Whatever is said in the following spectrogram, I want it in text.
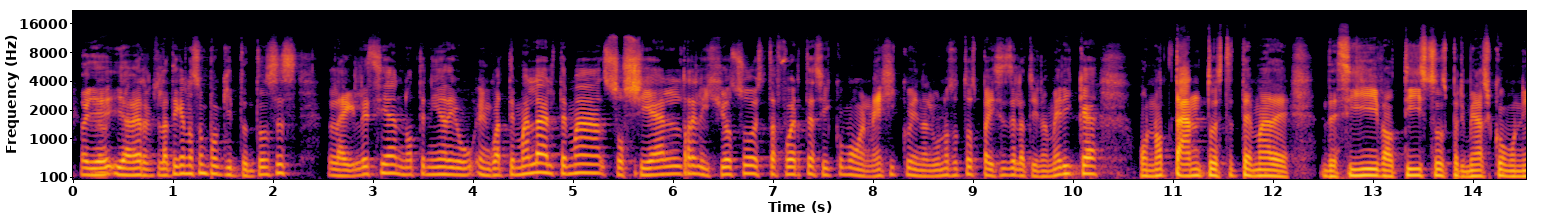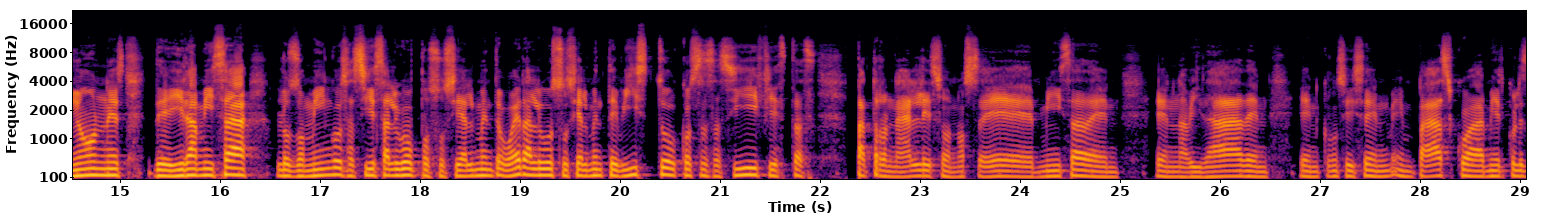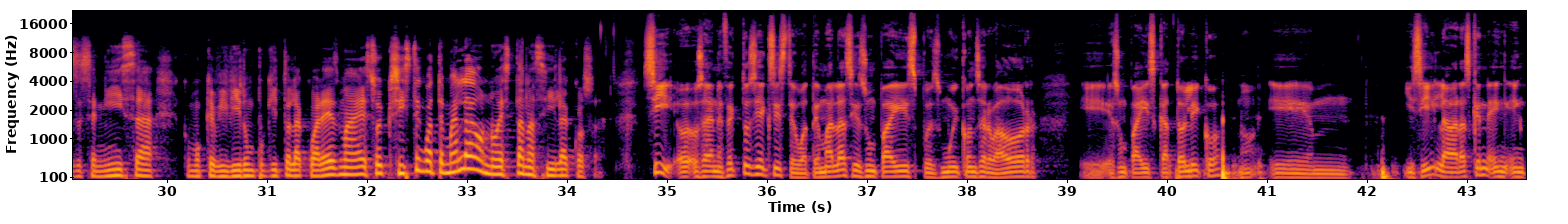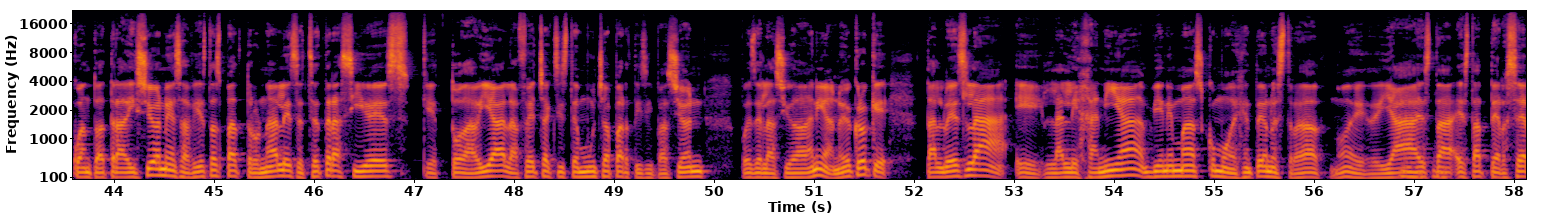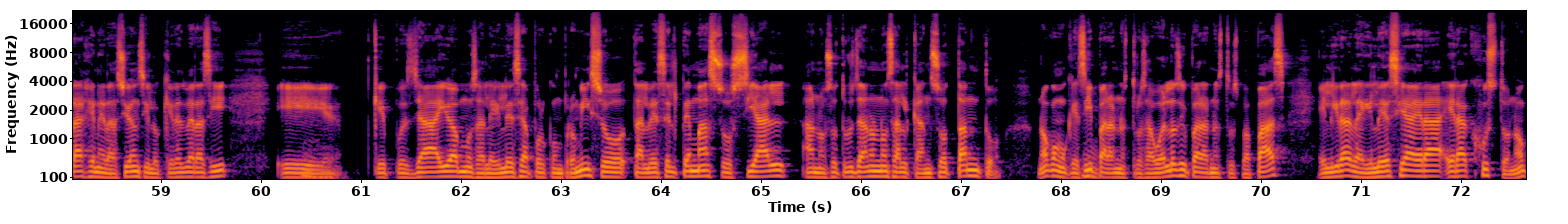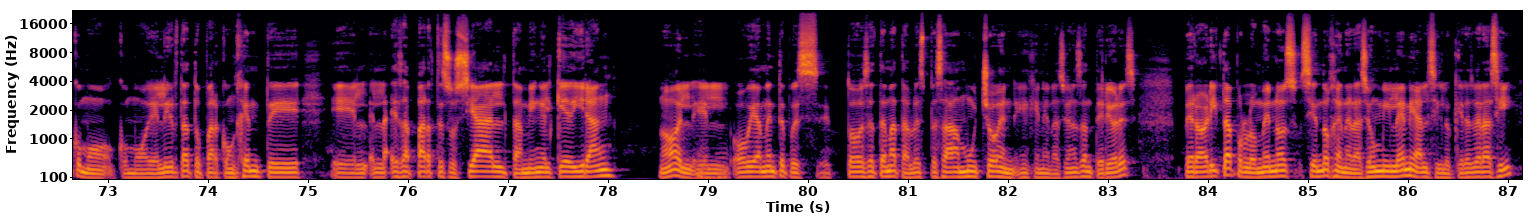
Oye, y a ver, platícanos un poquito. Entonces, la iglesia no tenía, digo, en Guatemala el tema social, religioso está fuerte, así como en México y en algunos otros países de Latinoamérica, o no tanto este tema de, de sí, bautizos, primeras comuniones, de ir a misa los domingos, así es algo pues, socialmente, o era algo socialmente visto cosas así, fiestas patronales o no sé, misa en, en Navidad, en, en, ¿cómo se dice?, en, Pascua, miércoles de ceniza, como que vivir un poquito la cuaresma. ¿Eso existe en Guatemala o no es tan así la cosa? Sí, o, sea, en efecto sí existe. Guatemala sí es un país pues muy conservador, eh, es un país católico, ¿no? Em, y sí, la verdad es que en, en, cuanto a tradiciones, a fiestas patronales, etcétera, sí ves que todavía a la fecha existe mucha participación pues de la ciudadanía, ¿no? Yo creo que tal vez la, eh, la lejanía viene más como de gente de nuestra edad, ¿no? De, ya esta, esta tercera generación, si lo quieres ver así, eh, que pues ya íbamos a la iglesia por compromiso, tal vez el tema social a nosotros ya no nos alcanzó tanto, ¿no? Como que sí, para nuestros abuelos y para nuestros papás, el ir a la iglesia era, era justo, ¿no? Como, como el irte a topar con gente, esa parte social, también el qué dirán, ¿no? El, obviamente, pues eh, todo ese tema tal vez pesaba mucho en, generaciones anteriores, pero ahorita, por lo menos siendo generación millennial, si lo quieres ver así,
